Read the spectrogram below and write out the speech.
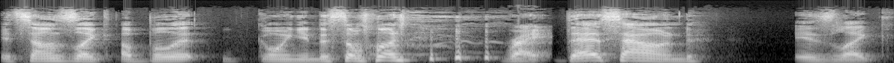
It sounds like a bullet going into someone. Right. that sound is like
